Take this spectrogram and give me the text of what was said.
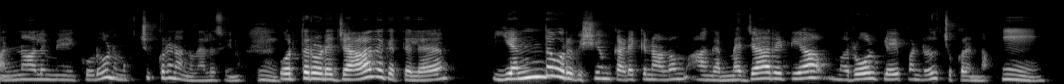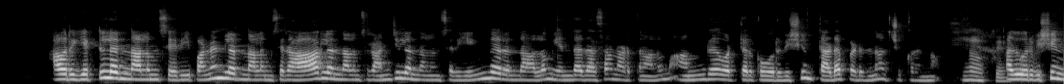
பண்ணாலுமே கூட நமக்கு சுக்கிரன் அங்க வேலை செய்யணும். ஒருத்தரோட ஜாதகத்துல எந்த ஒரு விஷயம் கிடைக்கினாலும் அங்க மெஜாரிட்டியா ரோல் ப்ளே பண்றது சுக்கிரன் தான். அவர் எட்டுல இருந்தாலும் சரி பன்னெண்டுல இருந்தாலும் சரி ஆறுல இருந்தாலும் சரி அஞ்சுல இருந்தாலும் சரி எங்க இருந்தாலும் எந்த தசா நடத்தினாலும் அங்க ஒருத்தருக்கு ஒரு விஷயம் தடைப்படுதுன்னா அது சுக்கிரன் தான். அது ஒரு விஷயம்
